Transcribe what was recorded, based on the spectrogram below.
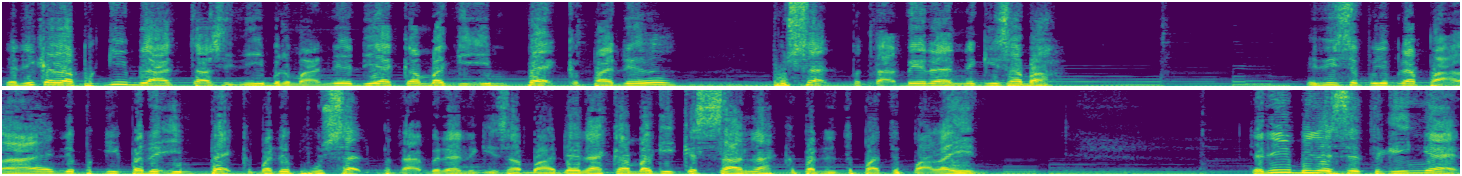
Jadi kalau pergi belah atas ini Bermakna dia akan bagi impact kepada Pusat pentadbiran negeri Sabah. Ini saya punya pendapat lah eh. Dia pergi kepada impact kepada pusat pentadbiran negeri Sabah. Dan akan bagi kesan lah kepada tempat-tempat lain. Jadi bila saya teringat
